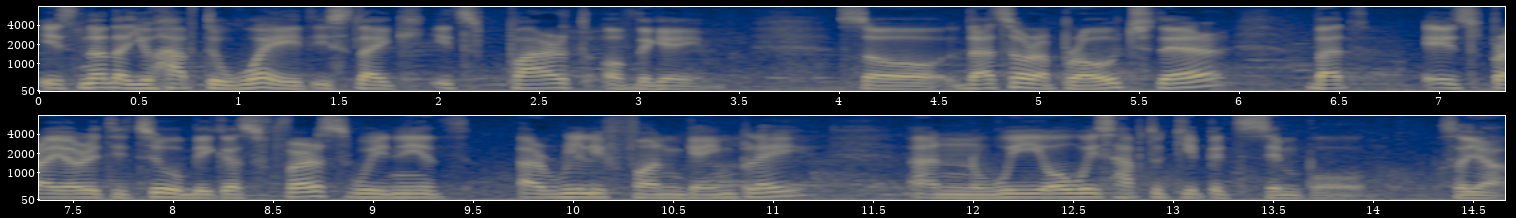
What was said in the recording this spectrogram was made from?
is not that you have to wait. It's like it's part of the game. So that's our approach there. But it's priority too because first we need a really fun gameplay and we always have to keep it simple. So yeah,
